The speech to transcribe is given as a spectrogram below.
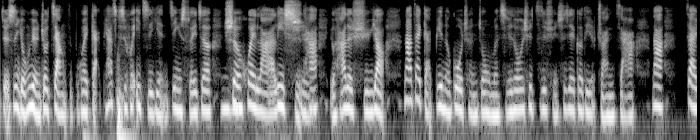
就是永远就这样子不会改。它其实会一直演进，随着社会啦、历史，它有它的需要。那在改变的过程中，我们其实都会去咨询世界各地的专家。那再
